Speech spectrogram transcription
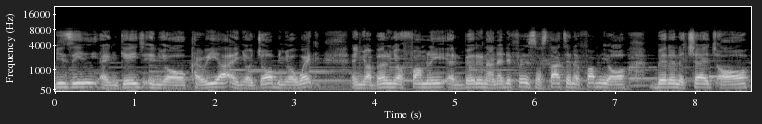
busy, engaged in your career and your job, in your work, and you are building your family and building an edifice or starting a family or building a church or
